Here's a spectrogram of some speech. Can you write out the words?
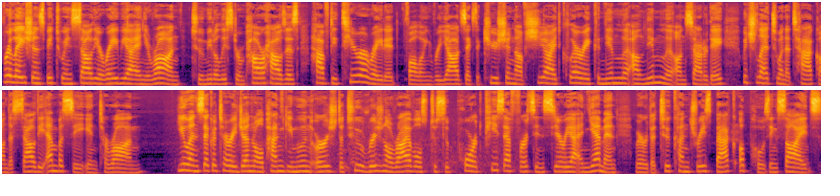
Relations between Saudi Arabia and Iran, two Middle Eastern powerhouses, have deteriorated following Riyadh's execution of Shiite cleric Nimr al-Nimr on Saturday, which led to an attack on the Saudi embassy in Tehran. UN Secretary General Ban Ki-moon urged the two regional rivals to support peace efforts in Syria and Yemen, where the two countries back opposing sides.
